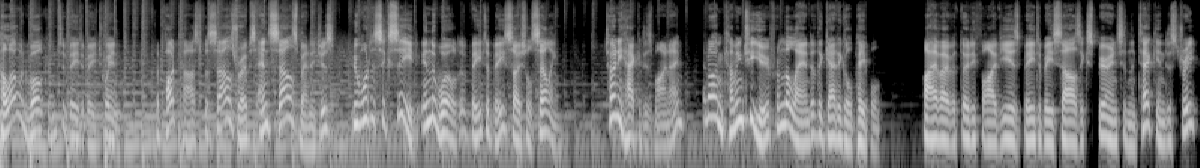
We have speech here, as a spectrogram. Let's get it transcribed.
Hello and welcome to B2B Twin, the podcast for sales reps and sales managers who want to succeed in the world of B2B social selling. Tony Hackett is my name, and I'm coming to you from the land of the Gadigal people. I have over 35 years B2B sales experience in the tech industry,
